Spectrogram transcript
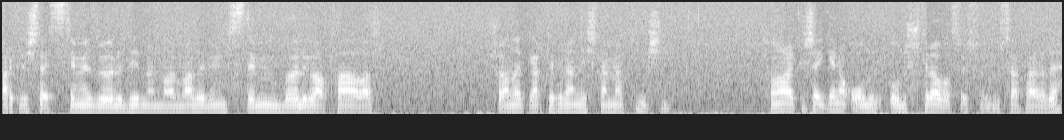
Arkadaşlar sistemimiz böyle değil. Normalde benim sistemim böyle bir hata var. Şu anda arka planda işlem yaptığım için. Sonra arkadaşlar gene oluştura basıyorsunuz bu sefer de.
